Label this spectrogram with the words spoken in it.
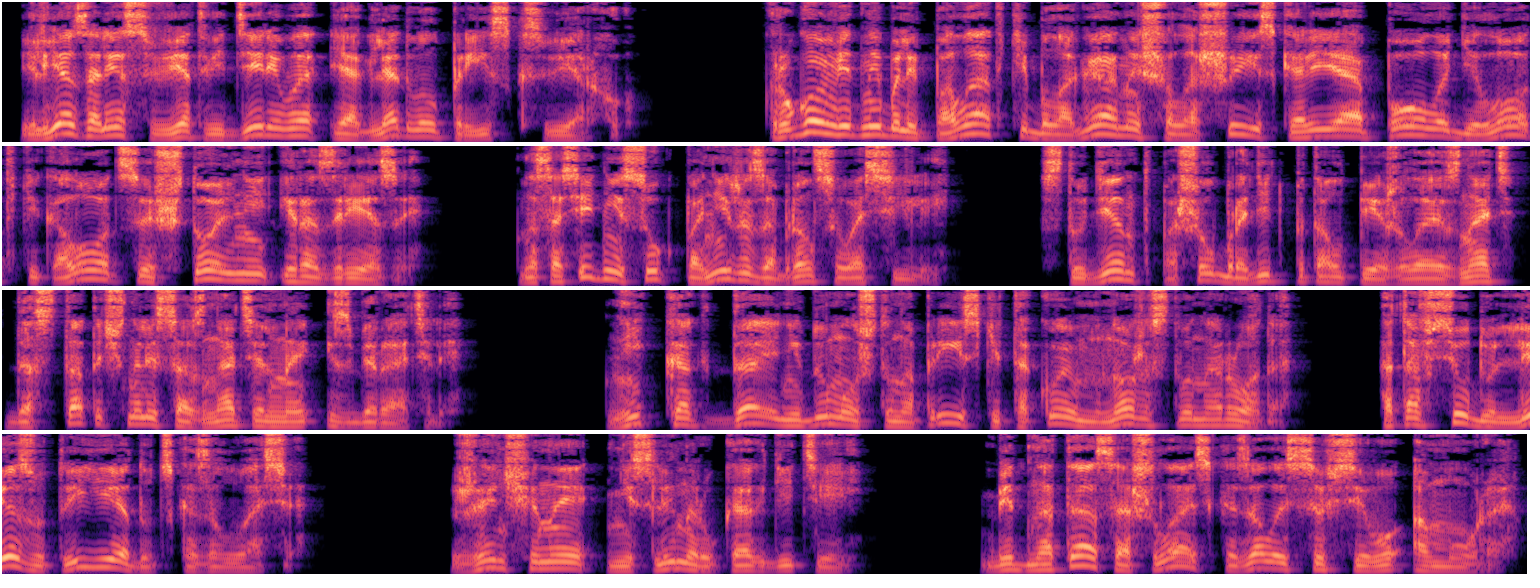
Илья залез в ветви дерева и оглядывал прииск сверху. Кругом видны были палатки, балаганы, шалаши, искорья, пологи, лодки, колодцы, штольни и разрезы. На соседний сук пониже забрался Василий. Студент пошел бродить по толпе, желая знать, достаточно ли сознательны избиратели. «Никогда я не думал, что на прииске такое множество народа. Отовсюду лезут и едут», — сказал Вася. Женщины несли на руках детей. Беднота сошлась, казалось, со всего Амура.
